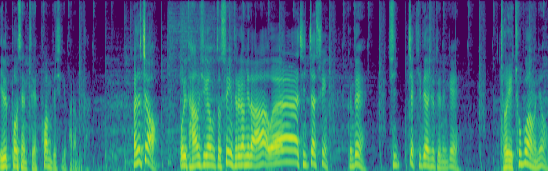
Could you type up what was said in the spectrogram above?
1%에 포함되시기 바랍니다. 아셨죠? 우리 다음 시간부터 스윙 들어갑니다. 와, 진짜 스윙. 근데 진짜 기대하셔도 되는 게 저희 초보왕은요.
